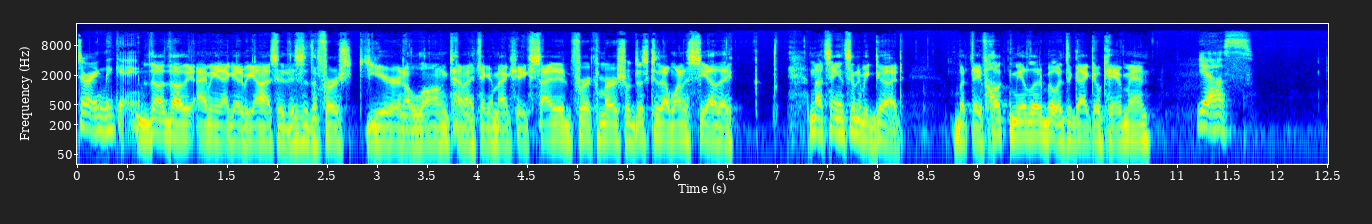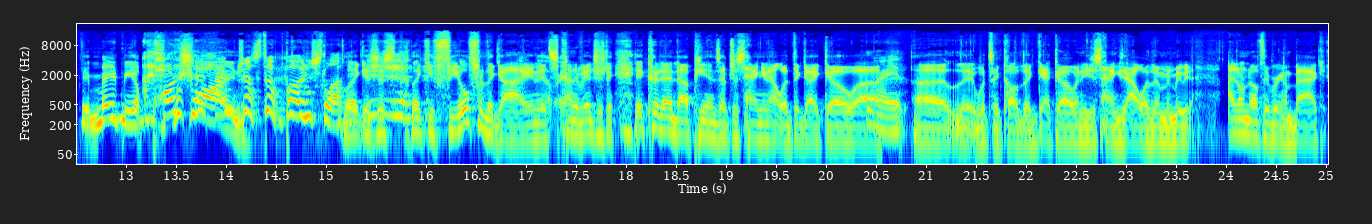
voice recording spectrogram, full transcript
during the game. Though, though I mean, I got to be honest with you, this is the first year in a long time. I think I'm actually excited for a commercial just because I want to see how they. I'm not saying it's going to be good, but they've hooked me a little bit with the Geico Caveman. Yes, They made me a punchline. just a punchline. like it's just like you feel for the guy, and it's kind of interesting. It could end up he ends up just hanging out with the Geico, uh, Right. uh, what's it called, the Gecko, and he just hangs out with them. And maybe I don't know if they bring him back.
